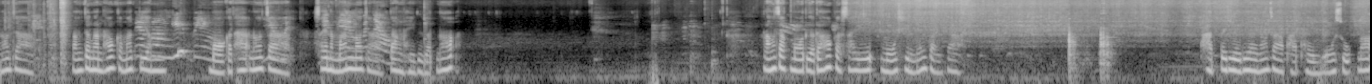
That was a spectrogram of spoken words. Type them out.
เนาะจ้า หลังจากนั้นเฮาก็มาเตรียมหมอกระทะเนาะจ้าใส่น้ำมันเนาะจ้าตั้งให้เดือดเนาะหลังจากหมอเดือดแล้วเฮาก็ใส่หมูชิ้นลงไปจ้าผัดไปเรื่อยๆเนาะจ้าผัดให้หมูสุกเนาะ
